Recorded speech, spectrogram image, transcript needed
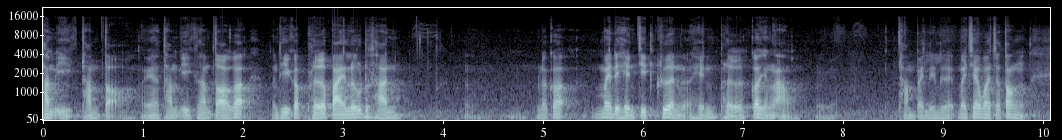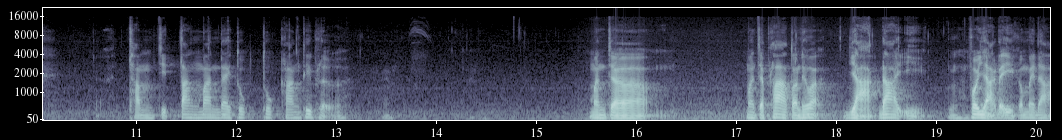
ทำอีกทำต่อทำอีกทำต่อก็บางทีก็เผลอไปแล้วรู้ทัน แล้วก็ไม่ได้เห็นจิตเคลื่อนเห็นเผลอก็ยังเอาทำไปเรื่อยๆ ไม่ใช่ว่าจะต้องทำจิตตั้งมั่นได้ทุกทุกครั้งที่เผลอ มันจะมันจะพลาดตอนที่ว่า อยากได้อีกพออยากได้อีกก็ไม่ได้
